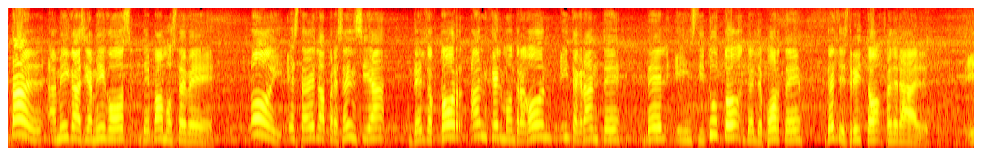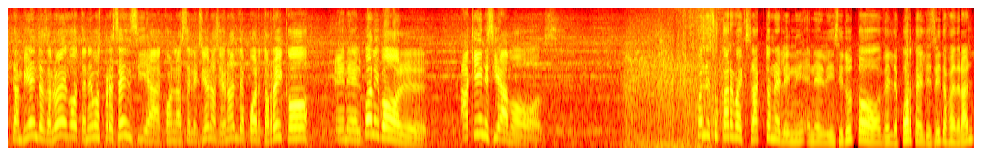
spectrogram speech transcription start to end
tal, amigas y amigos de Vamos TV? Hoy esta es la presencia del doctor Ángel Mondragón, integrante del Instituto del Deporte del Distrito Federal. Y también, desde luego, tenemos presencia con la Selección Nacional de Puerto Rico en el voleibol. Aquí iniciamos. ¿Cuál es su cargo exacto en el, en el, Instituto del Deporte del Distrito Federal?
